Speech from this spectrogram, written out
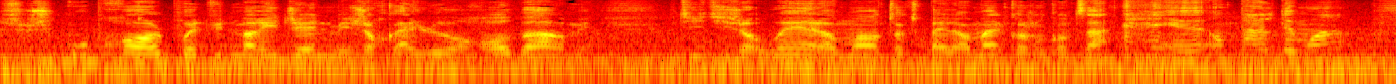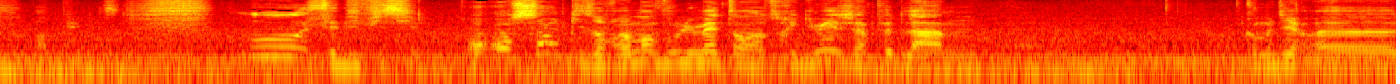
je, comprends le point de vue de Mary Jane, mais genre elle le rembarre. Mais tu dis genre, ouais, alors moi en tant que Spider-Man, quand je rencontre ça, on parle de moi. Oh. Ouh, c'est difficile. On, on sent qu'ils ont vraiment voulu mettre entre guillemets un peu de la comment dire, euh,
